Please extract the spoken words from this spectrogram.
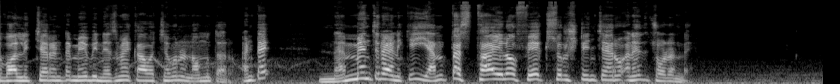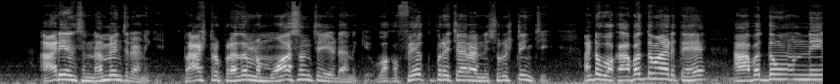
వాళ్ళు ఇచ్చారంటే మేబీ నిజమే కావచ్చేమో అని నమ్ముతారు. అంటే నమ్మించడానికి ఎంత స్థాయిలో ఫేక్ సృష్టించారు అనేది చూడండి. ఆడియన్స్ నమ్మించడానికి రాష్ట్ర ప్రజలను మోసం చేయడానికి ఒక ఫేక్ ప్రచారాన్ని సృష్టించి అంటే ఒక అబద్ధం ఆడితే ఆ అబద్ధంని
